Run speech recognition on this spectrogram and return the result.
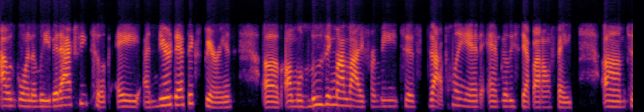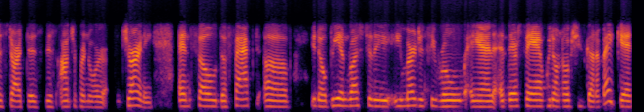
I was going to leave. It actually took a, a near death experience of almost losing my life for me to stop playing and really step out on faith um, to start this this entrepreneur journey. And so the fact of you know being rushed to the emergency room and and they're saying we don't know if she's going to make it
